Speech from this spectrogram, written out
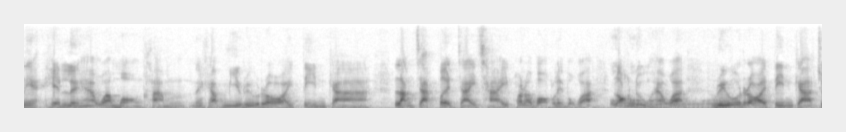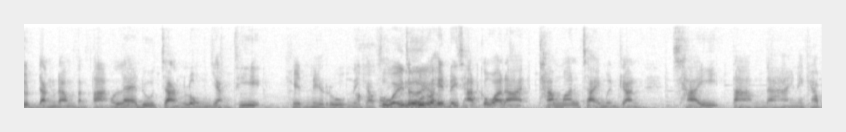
เนี้ยเห็นเลยฮะว่าหมองคล้ำนะครับมีริ้วรอยตีนกา หลังจากเปิดใจใช้เพราะเราบอกเลยบอกว่าลองดูฮะว่า ริ้วรอยตีนกาจุดด่างดำต่างๆ แลดูจางลงอย่างที่เห็นในรูปนี่ครับสวยเลยจะพูดว่าอะเห็นได้ชัดก็ว่าได้ ถ้ามั่นใจเหมือนกันใช้ตามได้นะครับ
